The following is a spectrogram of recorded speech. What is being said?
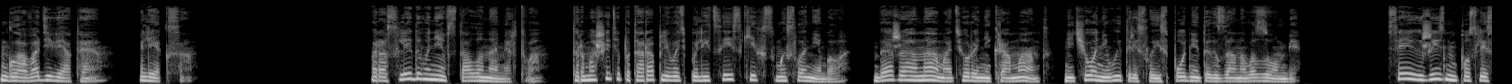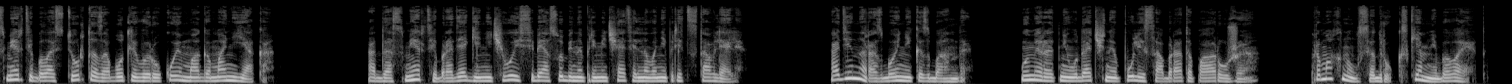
Глава девятая. Лекса. Расследование встало намертво. Тормошить и поторапливать полицейских смысла не было. Даже она, матерый некромант, ничего не вытрясла из поднятых заново зомби. Вся их жизнь после смерти была стерта заботливой рукой мага-маньяка. А до смерти бродяги ничего из себя особенно примечательного не представляли. Один разбойник из банды. Умер от неудачной пули собрата по оружию. Промахнулся друг, с кем не бывает.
